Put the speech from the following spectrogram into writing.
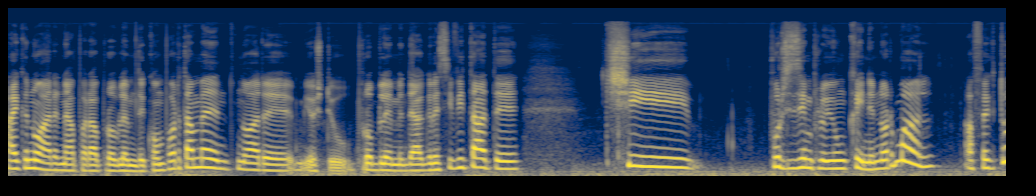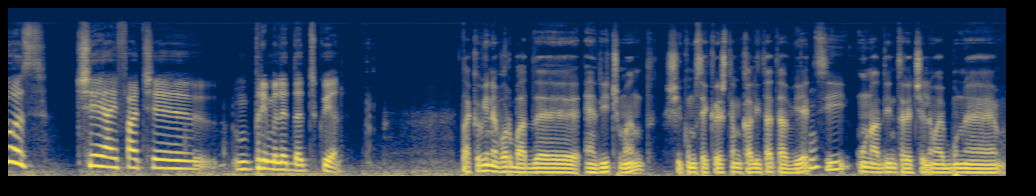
hai că nu are neapărat probleme de comportament, nu are, eu știu, probleme de agresivitate, ci pur și simplu e un câine normal, afectuos, ce ai face în primele dăți cu el? Dacă vine vorba de enrichment și cum se crește în calitatea vieții, una dintre cele mai bune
